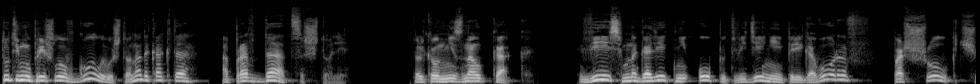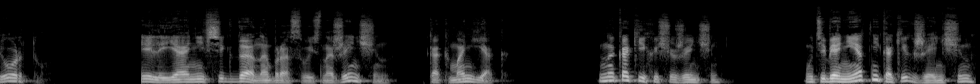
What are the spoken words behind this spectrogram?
Тут ему пришло в голову, что надо как-то оправдаться, что ли. Только он не знал, как. Весь многолетний опыт ведения переговоров пошел к черту. Или я не всегда набрасываюсь на женщин, как маньяк. На каких еще женщин? У тебя нет никаких женщин,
